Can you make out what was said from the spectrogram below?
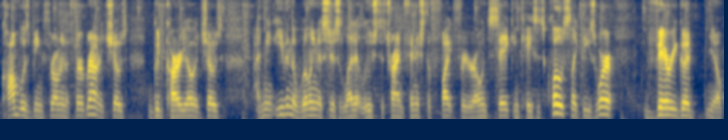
combos being thrown in the third round. It shows good cardio. It shows, I mean, even the willingness to just let it loose to try and finish the fight for your own sake in case it's close, like these were. Very good, you know,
